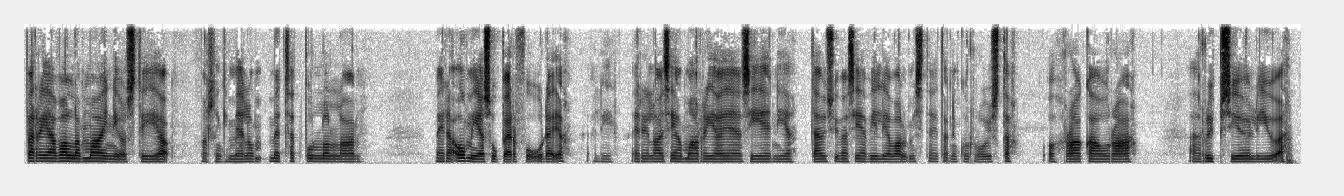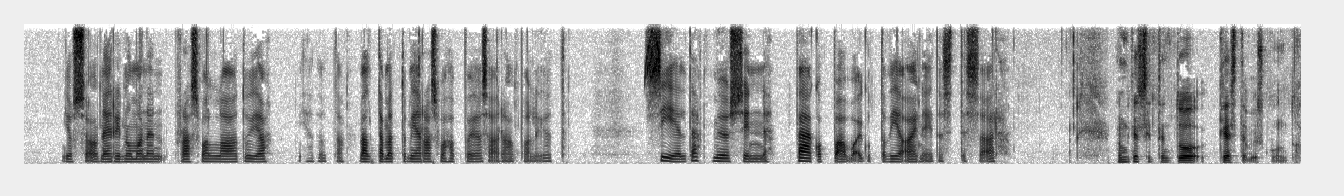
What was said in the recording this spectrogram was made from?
pärjää vallan mainiosti ja varsinkin meillä on metsät pullollaan meidän omia superfoodeja, eli erilaisia marjoja ja sieniä, täysyväisiä viljavalmisteita, niin kuin ruista, ohraa, kauraa, rypsiöljyä, jossa on erinomainen rasvanlaatu ja ja tota, välttämättömiä rasvahappoja saadaan paljon. Että sieltä myös sinne pääkoppaan vaikuttavia aineita sitten saadaan. No mitä sitten tuo kestävyyskunto?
